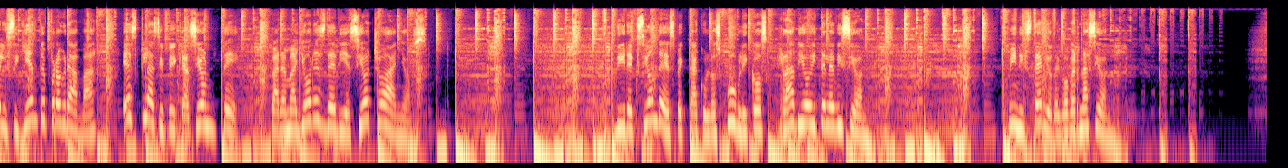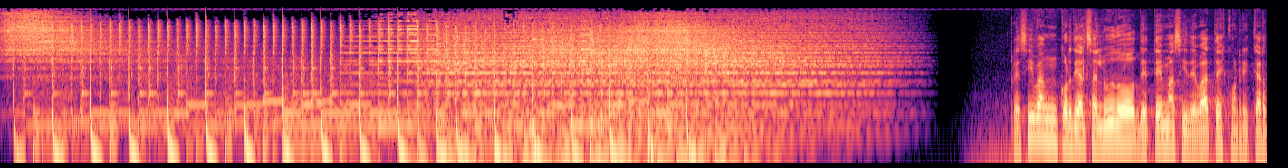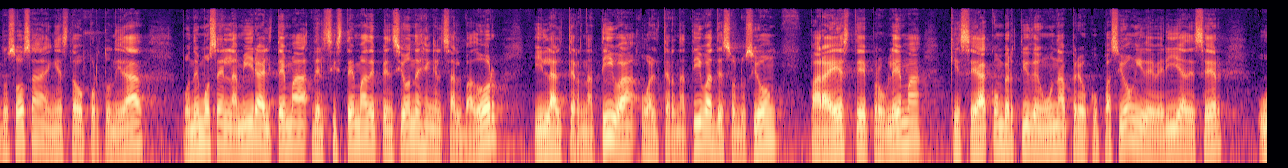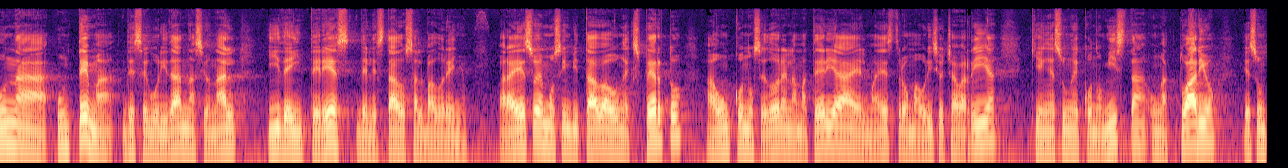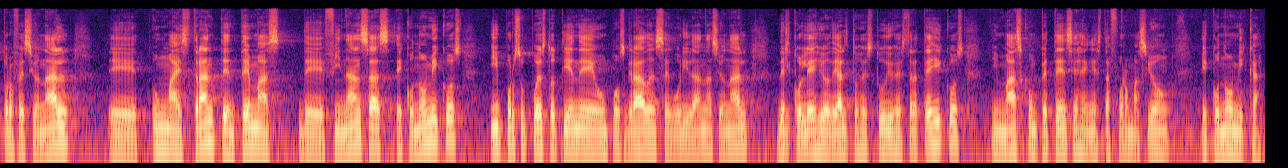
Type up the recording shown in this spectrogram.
El siguiente programa es clasificación T para mayores de 18 años. Dirección de Espectáculos Públicos, Radio y Televisión. Ministerio de Gobernación. Reciban un cordial saludo de temas y debates con Ricardo Sosa. En esta oportunidad ponemos en la mira el tema del sistema de pensiones en El Salvador y la alternativa o alternativas de solución para este problema que se ha convertido en una preocupación y debería de ser una, un tema de seguridad nacional y de interés del Estado salvadoreño. Para eso hemos invitado a un experto, a un conocedor en la materia, el maestro Mauricio Chavarría, quien es un economista, un actuario, es un profesional, eh, un maestrante en temas de finanzas económicos y por supuesto tiene un posgrado en seguridad nacional del Colegio de Altos Estudios Estratégicos y más competencias en esta formación económica.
